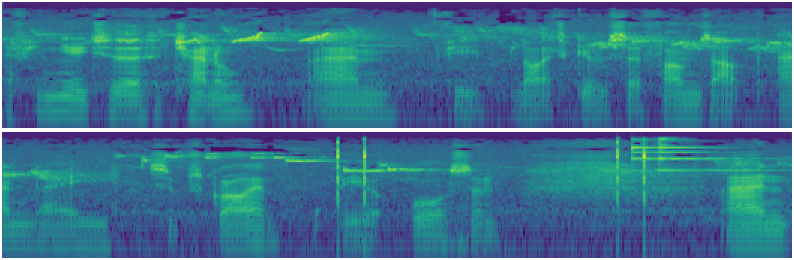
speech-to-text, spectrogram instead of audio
If you're new to the channel, um, if you'd like to give us a thumbs up and a subscribe, that'd be awesome. And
